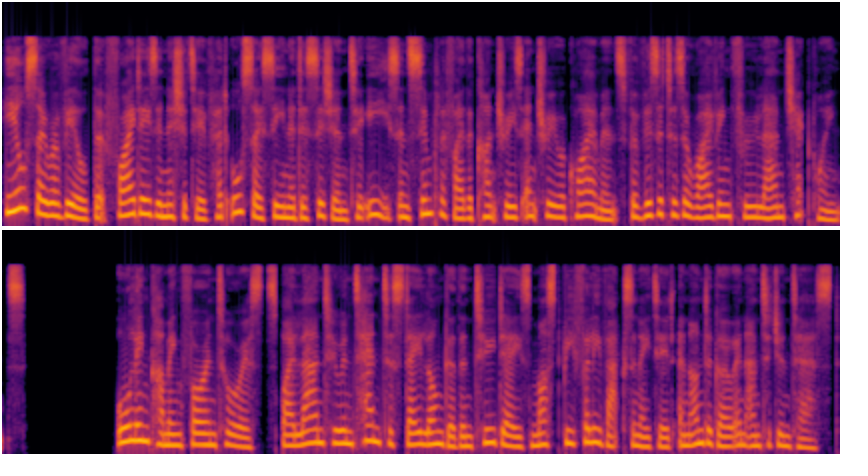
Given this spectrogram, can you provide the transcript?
He also revealed that Friday's initiative had also seen a decision to ease and simplify the country's entry requirements for visitors arriving through land checkpoints all incoming foreign tourists by land who intend to stay longer than two days must be fully vaccinated and undergo an antigen test.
